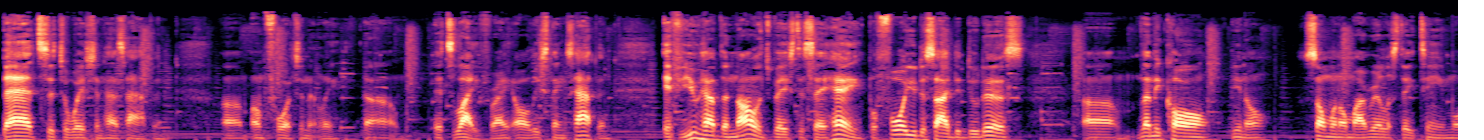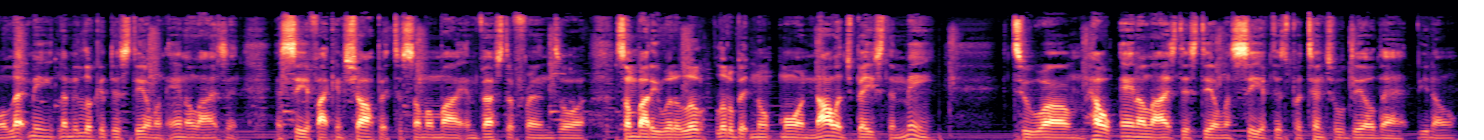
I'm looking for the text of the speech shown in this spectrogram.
bad situation has happened. Um, unfortunately, um, it's life, right? All these things happen. If you have the knowledge base to say, hey, before you decide to do this, um, let me call, you know, someone on my real estate team, or let me let me look at this deal and analyze it and see if I can shop it to some of my investor friends or somebody with a little little bit no, more knowledge base than me to um, help analyze this deal and see if this potential deal that you know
